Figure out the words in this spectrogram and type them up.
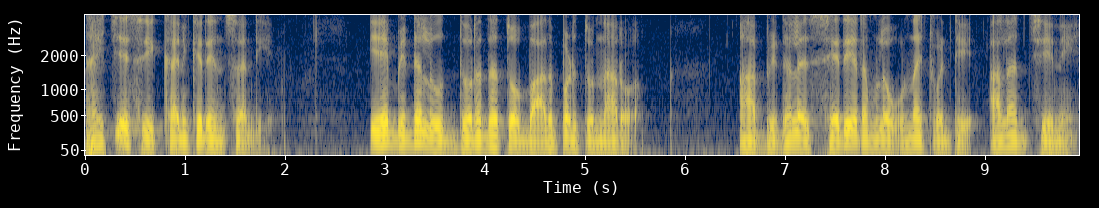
దయచేసి కనికరించండి. ఏ బిడ్డలు దురదతో బాధపడుతున్నారో ఆ బిడ్డల శరీరంలో ఉన్నటువంటి అలర్జీని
